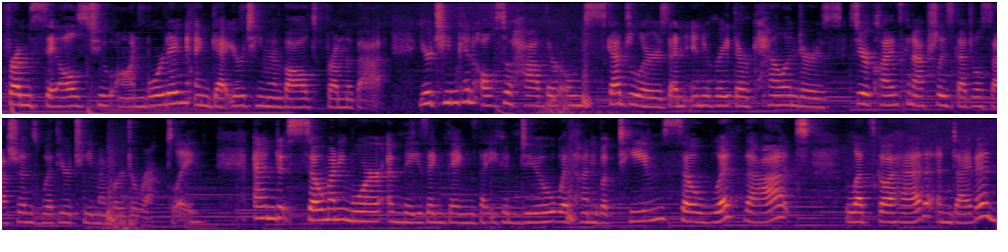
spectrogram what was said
from sales to onboarding and get your team involved from the bat. Your team can also have their own schedulers and integrate their calendars so your clients can actually schedule sessions with your team member directly. And so many more amazing things that you can do with Honeybook Teams. So, with that, let's go ahead and dive in.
